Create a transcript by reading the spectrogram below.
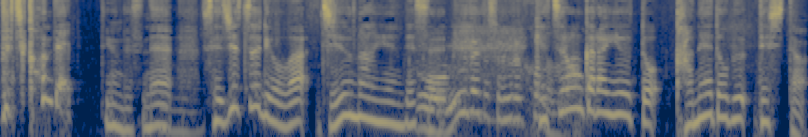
ぶち込んでって言うんですね、施術料は10万円です。結論から言うと金ドブでした。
